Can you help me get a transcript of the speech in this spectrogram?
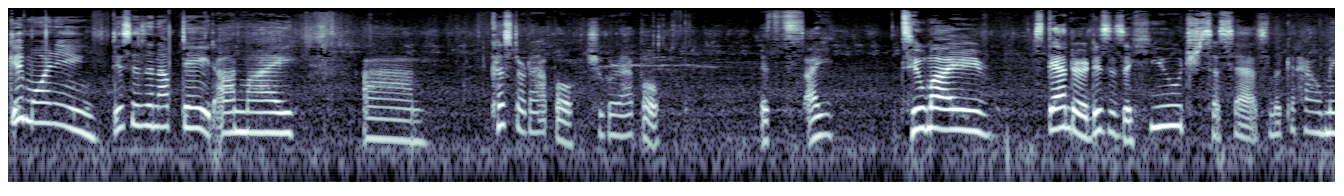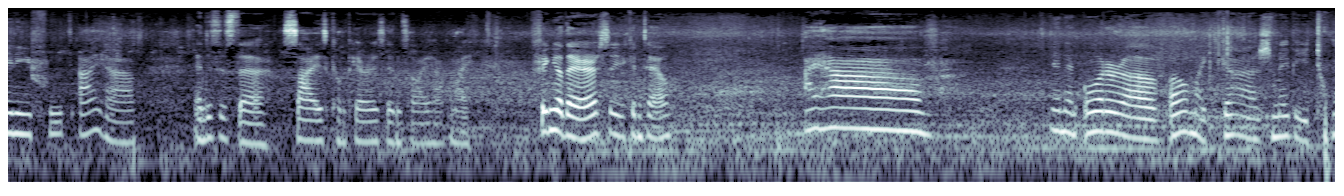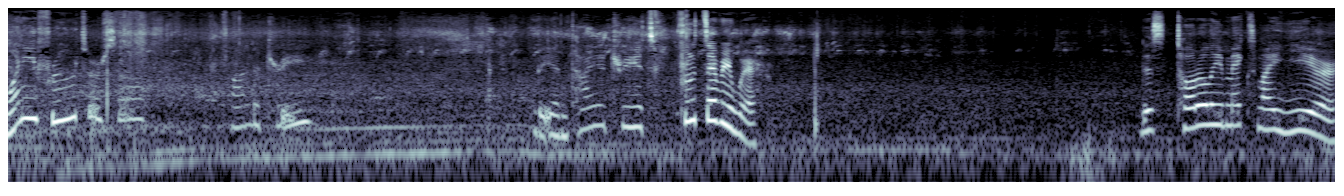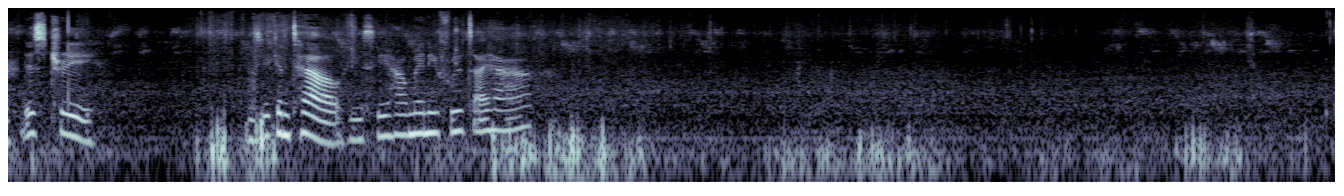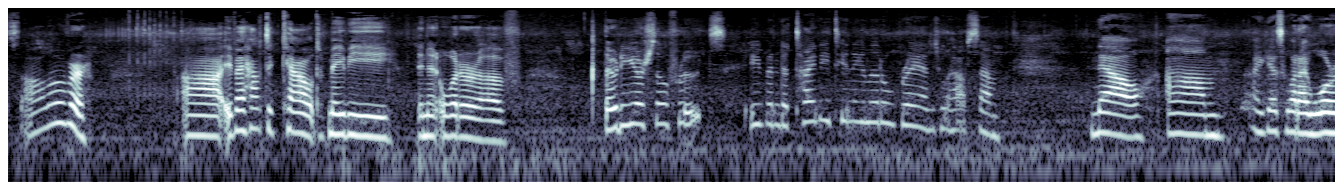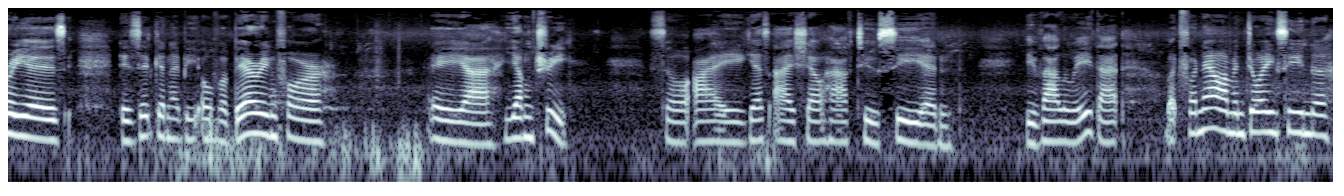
Good morning. This is an update on my um, custard apple, sugar apple. It's I to my standard. This is a huge success. Look at how many fruits I have, and this is the size comparison. So I have my finger there, so you can tell. I have in an order of oh my gosh, maybe 20 fruits or so on the tree the entire tree. It's fruits everywhere. This totally makes my year, this tree. As you can tell, you see how many fruits I have? It's all over. Uh, if I have to count, maybe in an order of 30 or so fruits even the tiny teeny little branch will have some. Now um, I guess what I worry is is it gonna be overbearing for a uh, young tree? So I guess I shall have to see and evaluate that. But for now I'm enjoying seeing the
